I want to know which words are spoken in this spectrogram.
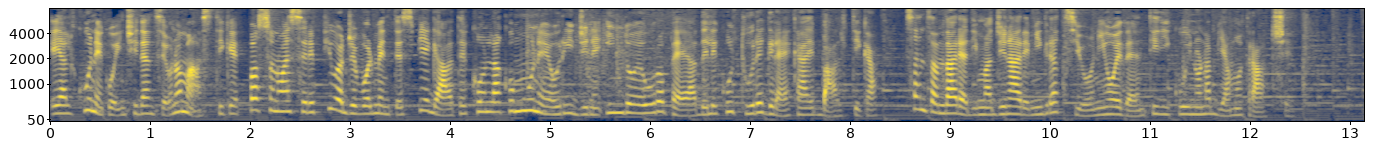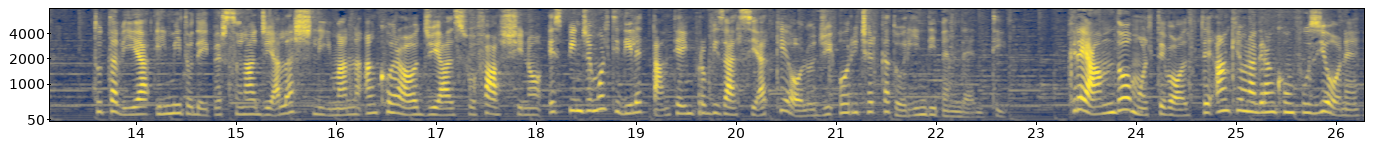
e alcune coincidenze onomastiche possono essere più agevolmente spiegate con la comune origine indoeuropea delle culture greca e baltica, senza andare ad immaginare migrazioni o eventi di cui non abbiamo tracce. Tuttavia, il mito dei personaggi alla Schliemann ancora oggi ha il suo fascino e spinge molti dilettanti a improvvisarsi archeologi o ricercatori indipendenti creando molte volte anche una gran confusione,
